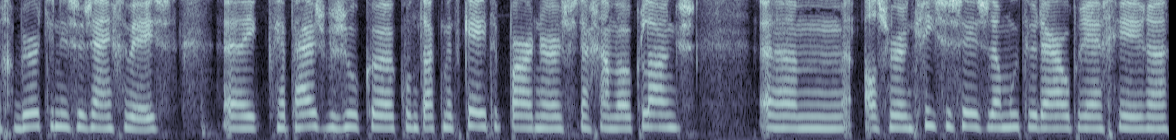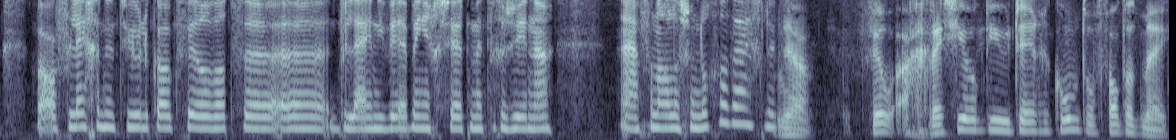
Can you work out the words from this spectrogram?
gebeurtenissen zijn geweest. ik heb huisbezoeken, contact met ketenpartners, daar gaan we ook langs. Um, als er een crisis is, dan moeten we daarop reageren. We overleggen natuurlijk ook veel wat de lijn die we hebben ingezet met de gezinnen. Nou, van alles en nog wat eigenlijk. Ja. Veel agressie ook die u tegenkomt, of valt dat mee?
